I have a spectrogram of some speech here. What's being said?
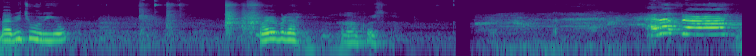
मैं भी छू रही हूँ। मैं भी बेटा हाँ खुश हेलो फ्रेंड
